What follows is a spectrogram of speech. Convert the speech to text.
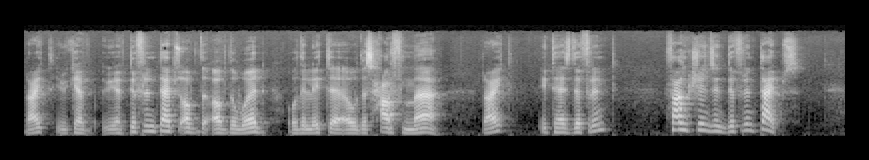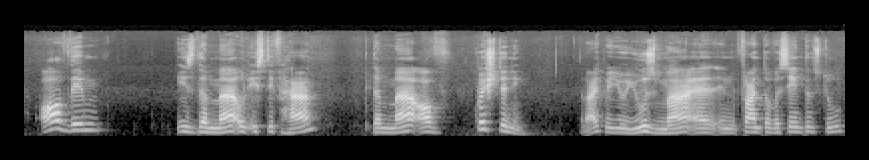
Right? You have you have different types of the of the word or the letter or this harf ma. Right? It has different functions and different types. Of them, is the ma ul istifham, the ma of questioning, right? Where you use ma uh, in front of a sentence to,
